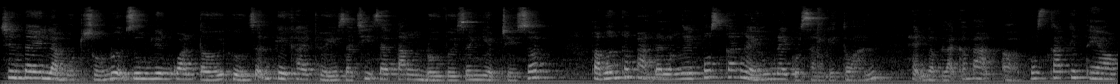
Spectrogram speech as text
Trên đây là một số nội dung liên quan tới hướng dẫn kê khai thuế giá trị gia tăng đối với doanh nghiệp chế xuất. Cảm ơn các bạn đã lắng nghe postcard ngày hôm nay của sàn kế toán. Hẹn gặp lại các bạn ở postcard tiếp theo.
